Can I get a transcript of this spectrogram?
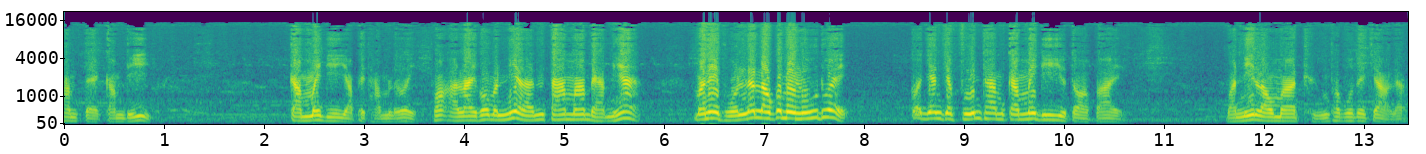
ทำแต่กรรมดี กรรมไม่ดีอย่าไปทำเลย เพราะอะไรเพราะมันเนี่ยมันตามมาแบบเนี้ยมันให้ผลแล้วเราก็ไม่รู้ด้วย ก็ยังจะฝืนทำกรรมไม่ดีอยู่ต่อไป วันนี้เรามาถึงพระพุทธเจ้าแล้ว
